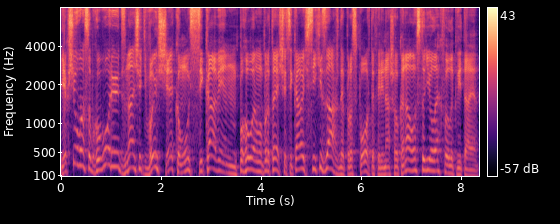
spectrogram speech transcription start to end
Якщо вас обговорюють, значить ви ще комусь цікаві. Поговоримо про те, що цікавить всіх і завжди про спорт. Ефірі нашого каналу Студіо Олег Филик вітає.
